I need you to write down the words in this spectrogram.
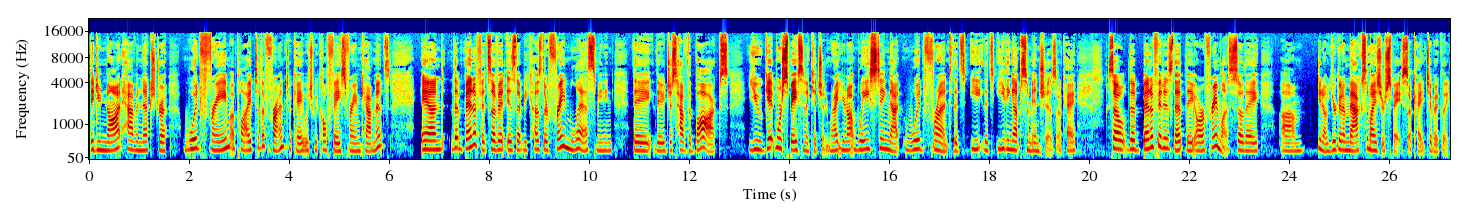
They do not have an extra wood frame applied to the front, okay, which we call face frame cabinets. And the benefits of it is that because they're frameless, meaning they they just have the box, you get more space in a kitchen, right? You're not wasting that wood front that's that's eating up some inches, okay? So the benefit is that they are frameless, so they um, you know, you're going to maximize your space, okay, typically,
